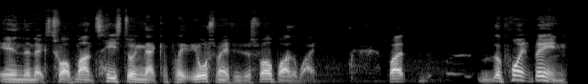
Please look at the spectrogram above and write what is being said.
in the next 12 months. He's doing that completely automated as well, by the way. But the point being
